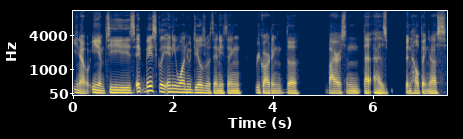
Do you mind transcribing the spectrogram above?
you know, EMTs, it, basically anyone who deals with anything regarding the virus and that has been helping us.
